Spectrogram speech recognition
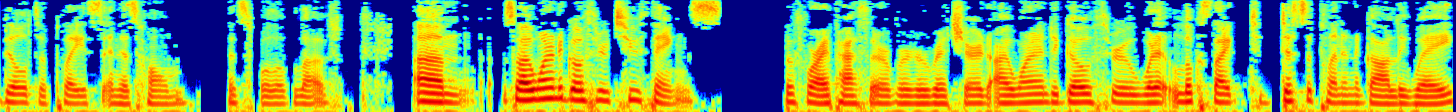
built a place in his home that's full of love. Um, so I wanted to go through two things before I pass it over to Richard. I wanted to go through what it looks like to discipline in a godly way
